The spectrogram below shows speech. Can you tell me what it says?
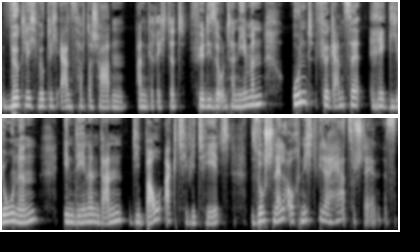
wirklich, wirklich ernsthafter Schaden angerichtet für diese Unternehmen und für ganze Regionen, in denen dann die Bauaktivität so schnell auch nicht wiederherzustellen ist.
